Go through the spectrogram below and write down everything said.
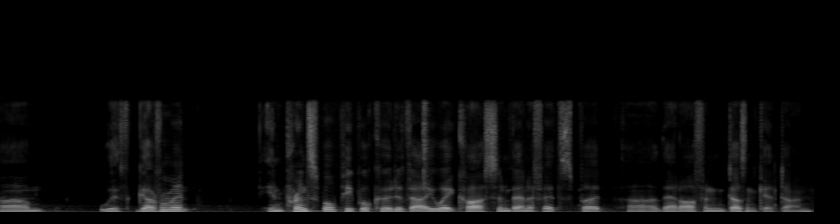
Um, with government, in principle, people could evaluate costs and benefits, but uh, that often doesn't get done.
